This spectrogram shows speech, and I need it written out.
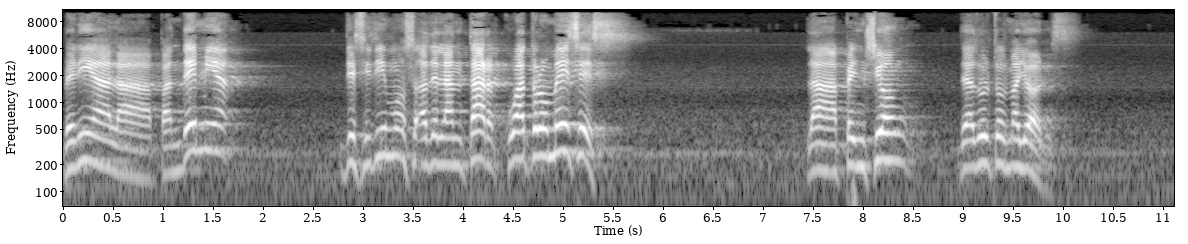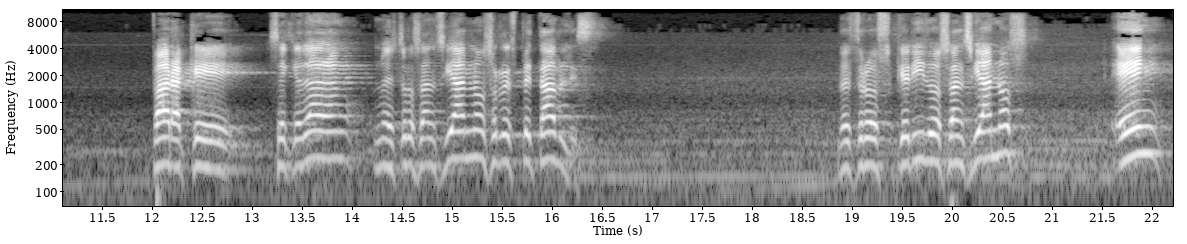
venía la pandemia, decidimos adelantar cuatro meses la pensión de adultos mayores para que se quedaran nuestros ancianos respetables nuestros queridos ancianos en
